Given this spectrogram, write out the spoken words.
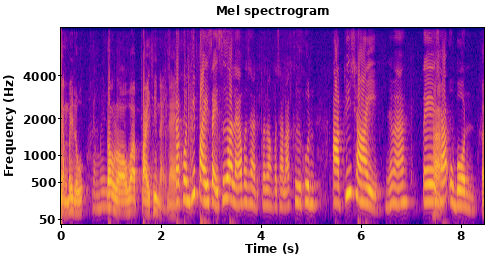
ยังไม่รู้ยังไม่รู้ ต้องรอว่าไปที่ไหนแน่แต่คนที่ไปใส่เสื้อแล้วประชาพลังประชารัฐคือคุณอาจพิชัยใช่ไหม เตชะอุบล เอ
